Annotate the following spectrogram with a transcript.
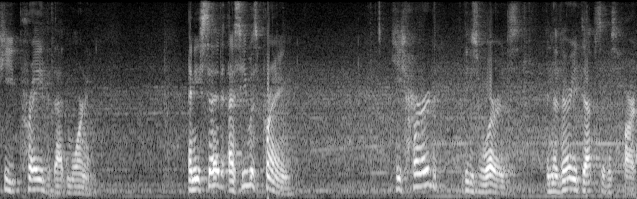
he prayed that morning. And he said, as he was praying, he heard these words in the very depths of his heart.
